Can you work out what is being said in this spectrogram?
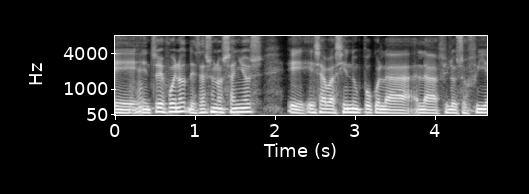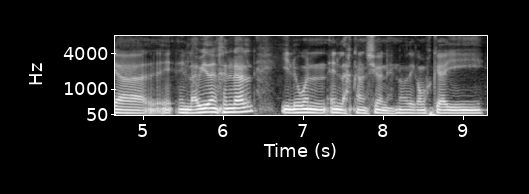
Eh, entonces, bueno, desde hace unos años eh, esa va siendo un poco la, filosofía en, la vida en general y luego en, las canciones, ¿no? Digamos que hay...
